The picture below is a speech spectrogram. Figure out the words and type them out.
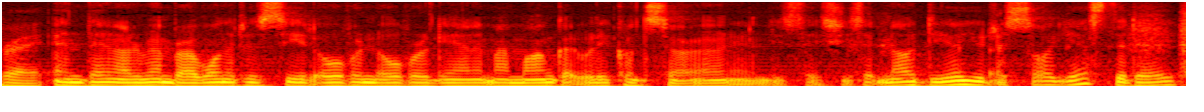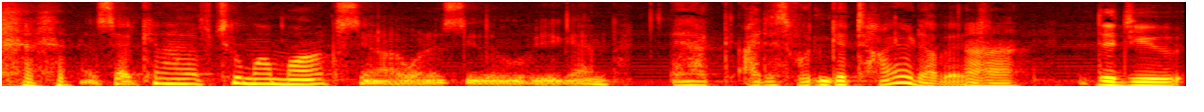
Right. And then I remember I wanted to see it over and over again, and my mom got really concerned. And she said, she said, "No, dear, you just saw it yesterday." I said, "Can I have two more marks? You know, I want to see the movie again." And I, I just wouldn't get tired of it. Uh-huh. Did you,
